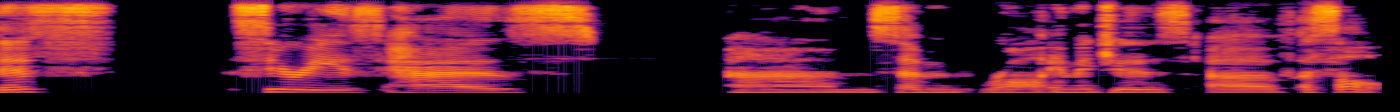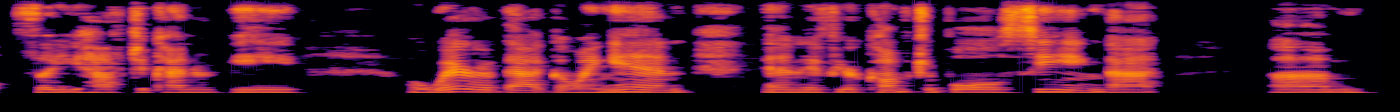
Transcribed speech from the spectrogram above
this series has um, some raw images of assault. So you have to kind of be aware of that going in. And if you're comfortable seeing that, um,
